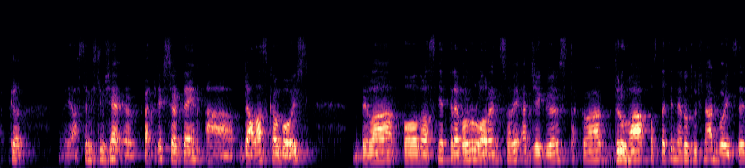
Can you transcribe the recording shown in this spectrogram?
Tak eh, já si myslím, že eh, Patrick Surtain a Dallas Cowboys byla po vlastně Trevoru Lorenzovi a Jaguars taková druhá v podstatě nerozlučná dvojice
